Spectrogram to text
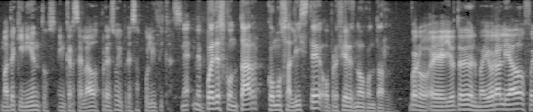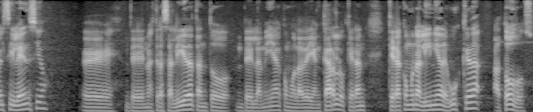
más de 500 encarcelados, presos y presas políticas. ¿Me, puedes contar cómo saliste o prefieres no contarlo? Bueno, eh, yo te digo, el mayor aliado fue el silencio eh, de nuestra salida, tanto de la mía como la de Giancarlo, que, eran, que era como una línea de búsqueda a todos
